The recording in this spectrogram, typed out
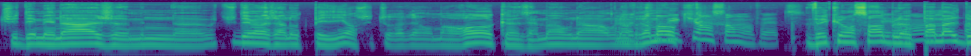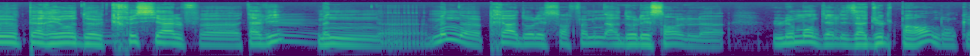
tu déménages, euh, euh, tu déménages à un autre pays, ensuite tu reviens au Maroc. Zama, on a, on a tout vraiment vécu ensemble, en fait. vécu ensemble pas mal de périodes cruciales ta vie, même, même préadolescent, enfin même adolescent, le, le monde des adultes parents. Donc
